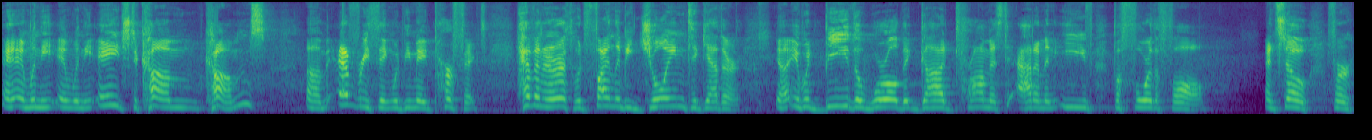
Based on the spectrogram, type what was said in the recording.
and when the, and when the age to come comes, um, everything would be made perfect. Heaven and earth would finally be joined together. Uh, it would be the world that God promised Adam and Eve before the fall. And so, for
